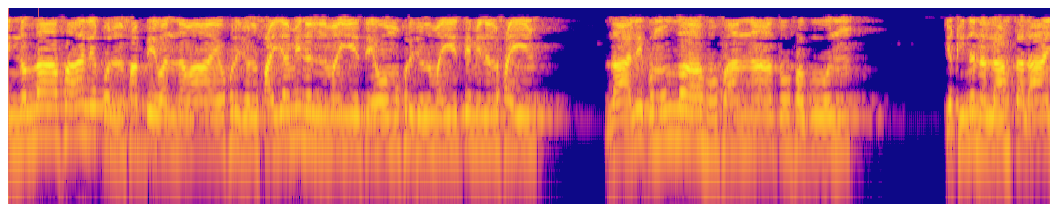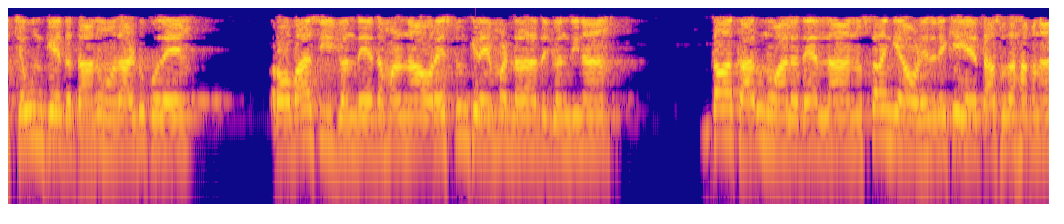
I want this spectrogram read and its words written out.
ان الله فالق الحب والنوى، يخرج الحي من الميت ومخرج الميت من الحي. ذلكم الله فانا تفكون یقینا اللہ تعالی چون کے دتانو دا ڈکو دے. روباسی جوندے دمرنا اور ایسن کے مڑنا د جوندینا. دا کارونو علی دے اللہ نسرنگے اوڑے دے کہ تاسو دا حقنا.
